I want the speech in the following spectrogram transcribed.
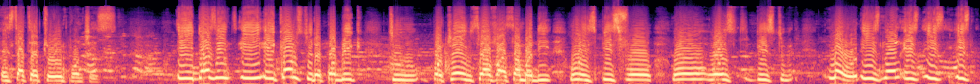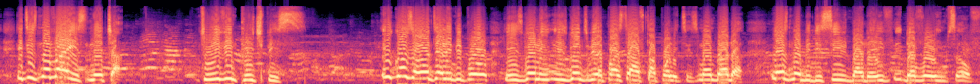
and started throwing punches. He doesn't. He, he comes to the public to portray himself as somebody who is peaceful, who wants peace to. Be. No, he's not. He's, he's, he's, it is never his nature to even preach peace. He goes around telling people he's going, he's going to be a pastor after politics. My brother, let's not be deceived by the devil himself.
